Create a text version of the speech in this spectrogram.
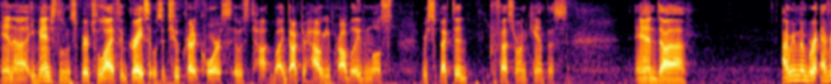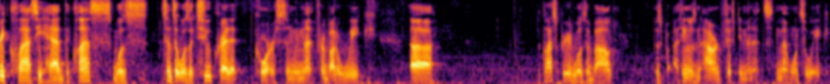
in uh, Evangelism and Spiritual Life at Grace, it was a two credit course. It was taught by Dr. Hauge, probably the most respected professor on campus. And uh, I remember every class he had. The class was, since it was a two credit course, and we met for about a week, uh, the class period was about, was, I think it was an hour and 50 minutes. met once a week.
